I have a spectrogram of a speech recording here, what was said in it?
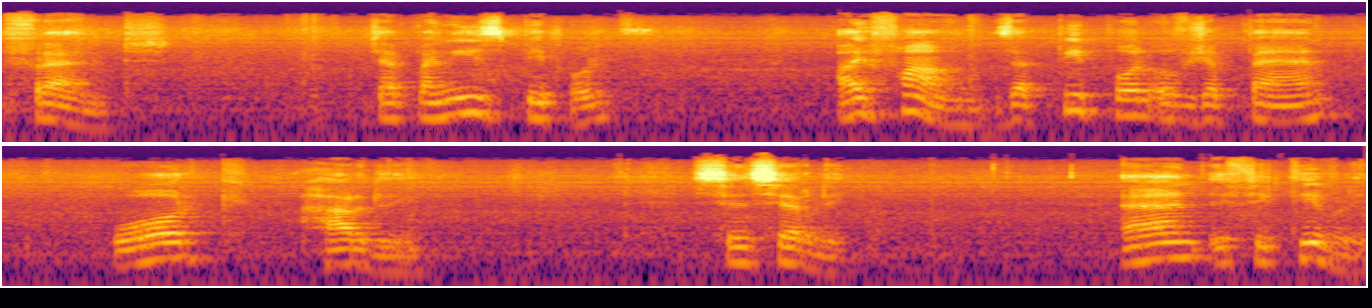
friend, Japanese people, I found that people of Japan work hardly, sincerely, and effectively,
